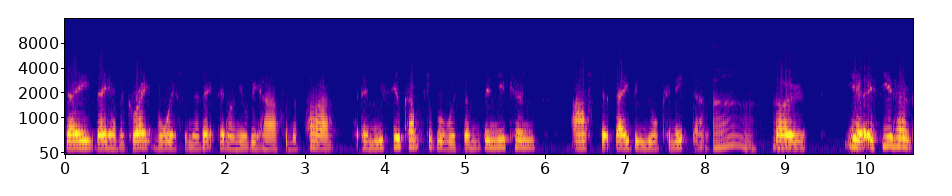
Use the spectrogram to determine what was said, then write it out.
they they have a great voice and they've acted on your behalf in the past and you feel comfortable with them, then you can ask that they be your connector. Ah. So, yeah, if you have,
